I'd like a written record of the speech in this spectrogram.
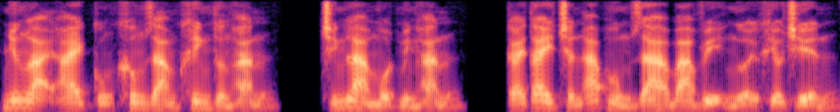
Nhưng lại ai cũng không dám khinh thường hắn, chính là một mình hắn, cái tay chấn áp hùng ra ba vị người khiêu chiến.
